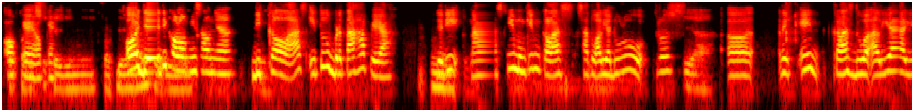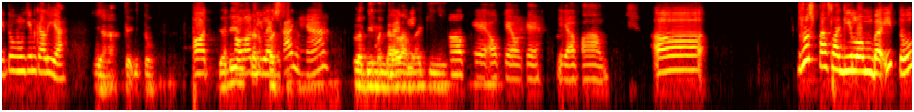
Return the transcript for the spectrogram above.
khot farisi oke. kayak gini, khot Oh jadi kayak kalau gini. misalnya di kelas itu bertahap ya? Hmm, Jadi naskhi mungkin kelas satu alia dulu, terus iya, eh Rik eh, kelas 2 alia gitu mungkin kali ya? iya kayak gitu. Oh Jadi kalau di lemkanya lebih mendalam berarti- lagi. Oke, oke, oke. Ya, paham. Eh terus pas lagi lomba itu,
